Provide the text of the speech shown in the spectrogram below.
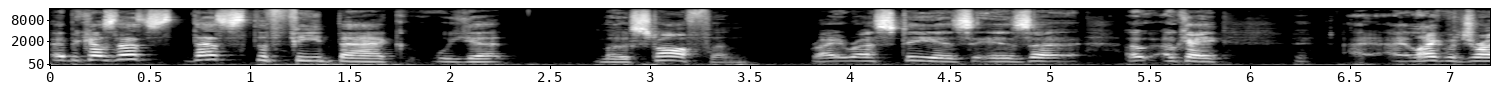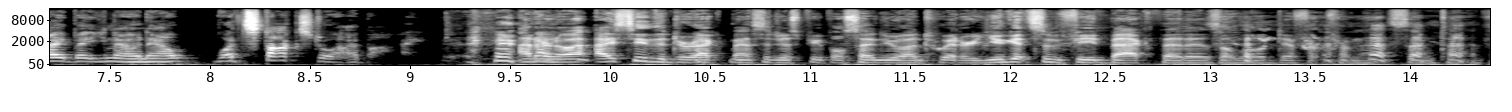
Uh, because that's that's the feedback we get most often, right? Rusty is is uh, o- okay. I, I like what you write, but you know now what stocks do I buy? I don't know. I, I see the direct messages people send you on Twitter. You get some feedback that is a little different from that sometimes.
